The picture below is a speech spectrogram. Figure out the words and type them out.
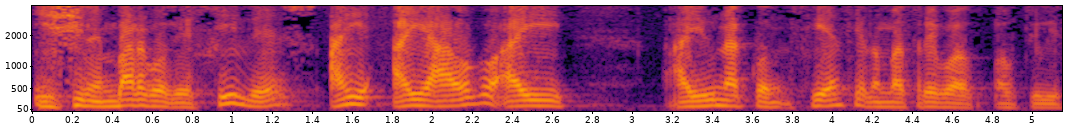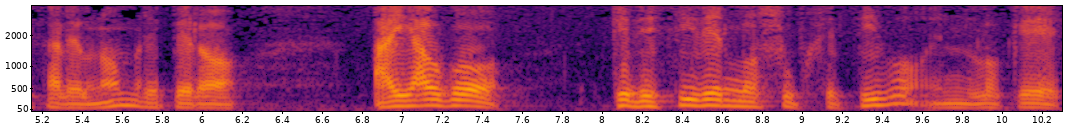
y sin embargo decides, hay, algo, hay, una conciencia, no me atrevo a utilizar el nombre, pero ¿Hay algo que decide en lo subjetivo, en lo que,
